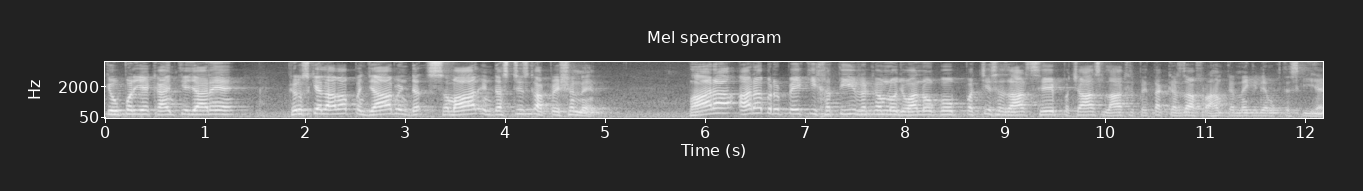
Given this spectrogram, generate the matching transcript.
के ऊपर ये कायम किए जा रहे हैं। फिर उसके अलावा पंजाब स्मॉल इंडस्ट्रीज़ कॉरपोरेशन ने बारह अरब रुपए की खतीर रकम नौजवानों को पच्चीस हज़ार से पचास लाख रुपए तक कर्जा फ्राहम करने के लिए मुख्त की है।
